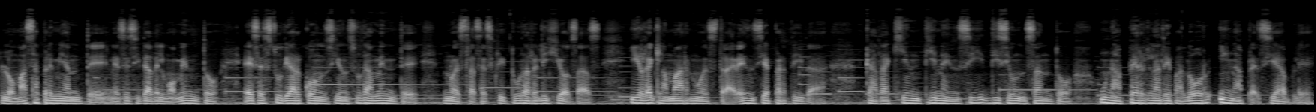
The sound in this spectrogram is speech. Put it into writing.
lo más apremiante necesidad del momento es estudiar concienzudamente nuestras escrituras religiosas y reclamar nuestra herencia perdida. Cada quien tiene en sí, dice un santo, una perla de valor inapreciable,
